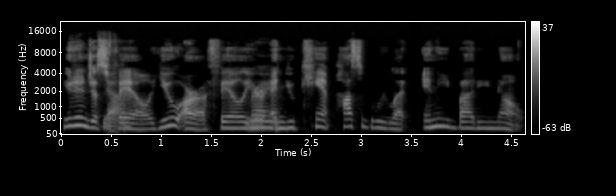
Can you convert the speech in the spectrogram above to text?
you didn't just Yeah. fail you are a failure Right. and you can't possibly let anybody know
